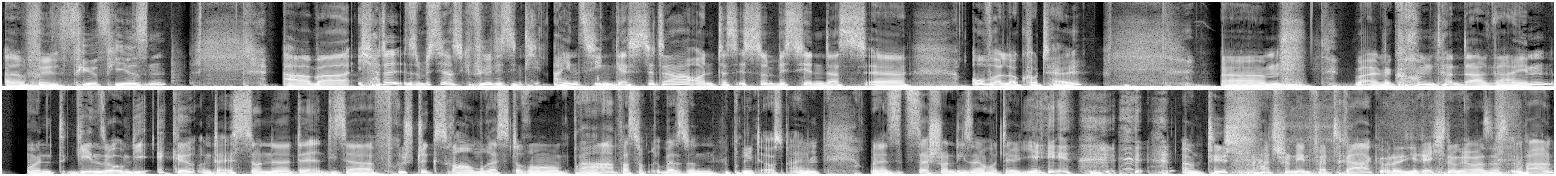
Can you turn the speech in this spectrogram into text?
also für, für Viersen. Aber ich hatte so ein bisschen das Gefühl, wir sind die einzigen Gäste da und das ist so ein bisschen das äh, Overlook Hotel. Ähm, weil wir kommen dann da rein und gehen so um die Ecke und da ist so eine, der, dieser Frühstücksraum, Restaurant, Bar, was auch immer, so ein Hybrid aus allem. Und da sitzt da schon dieser Hotelier am Tisch und hat schon den Vertrag oder die Rechnung oder was das war,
